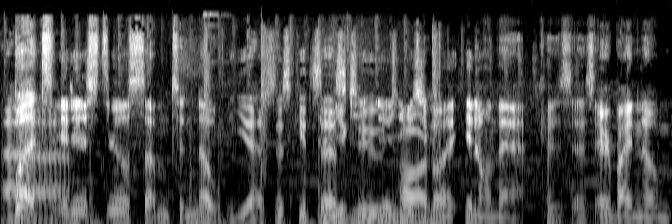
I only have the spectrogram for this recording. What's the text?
But Uh, it is still something to note. Yes, this gets us you, to yeah, you talk. can go hit on that because, as everybody know,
